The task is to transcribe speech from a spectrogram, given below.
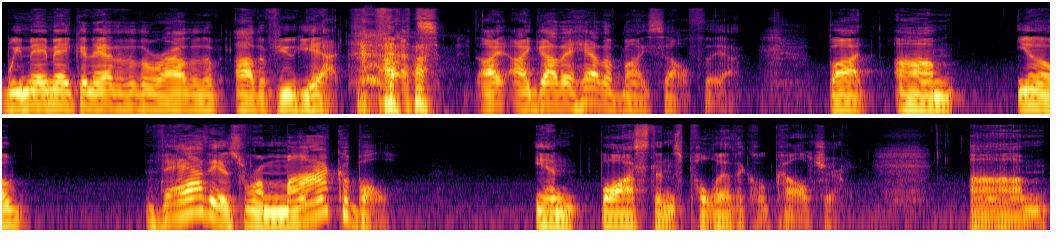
we may make an editor out of, the, out of you yet. That's, I, I got ahead of myself there. But, um, you know, that is remarkable in Boston's political culture. Um,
